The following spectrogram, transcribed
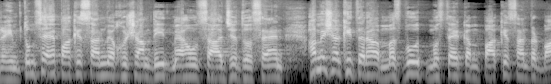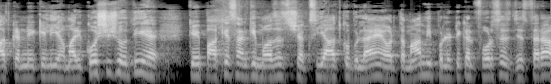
रहीम तुमसे है पाकिस्तान में खुश आमदीद। मैं हूँ साजिद हुसैन। हमेशा की तरह मज़बूत मुस्तकम पाकिस्तान पर बात करने के लिए हमारी कोशिश होती है कि पाकिस्तान की मौजूद शख्सियात को बुलाएँ और तमाम ही पोलिटिकल फोर्सेस जिस तरह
